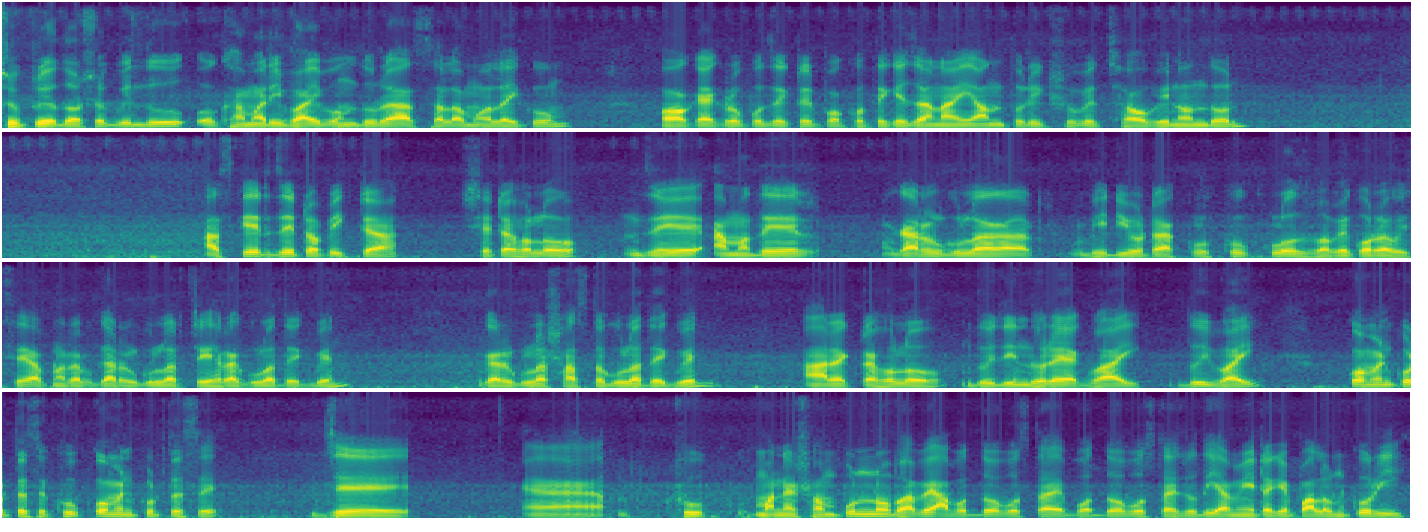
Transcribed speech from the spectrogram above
সুপ্রিয় দর্শকবিন্দু ও খামারি ভাই বন্ধুরা, আসসালামু আলাইকুম। হক অ্যাগ্রো প্রজেক্টের পক্ষ থেকে জানাই আন্তরিক শুভেচ্ছা, অভিনন্দন। আজকের যে টপিকটা, সেটা হলো যে আমাদের গারলগুলার ভিডিওটা খুব ক্লোজভাবে করা হয়েছে। আপনারা গারলগুলার চেহারাগুলো দেখবেন গারলগুলার স্বাস্থ্যগুলো দেখবেন। আর একটা হলো, দুই দিন ধরে এক ভাই, দুই ভাই কমেন্ট করতেছে, খুব কমেন্ট করতেছে। যে খুব মানে সম্পূর্ণভাবে আবদ্ধ অবস্থায়, বদ্ধ অবস্থায় যদি আমি এটাকে পালন করি,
